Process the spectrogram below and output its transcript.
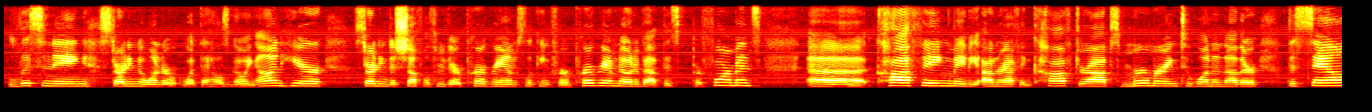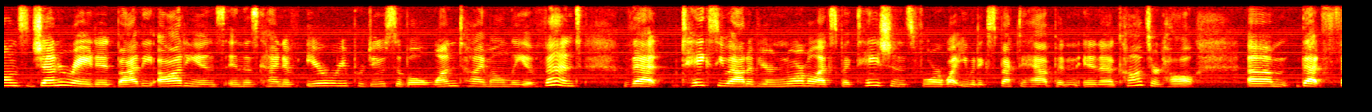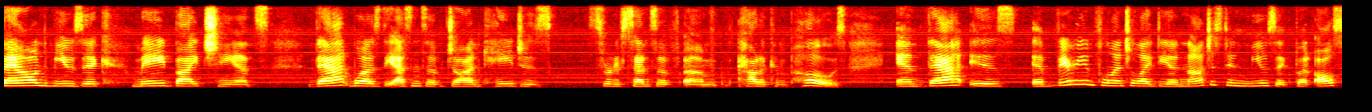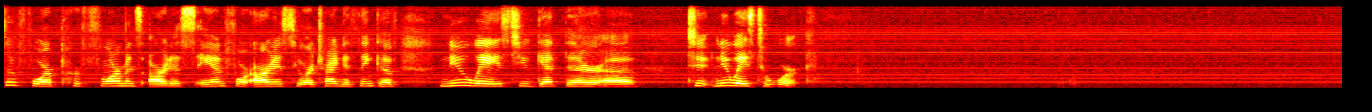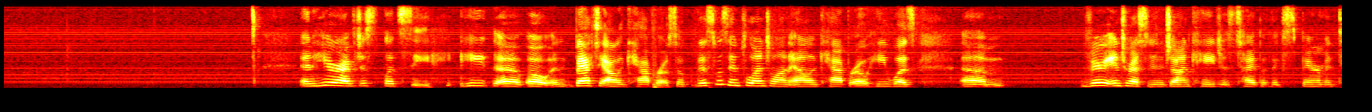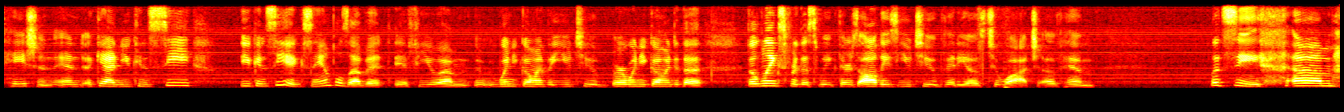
listening, starting to wonder what the hell's going on here, starting to shuffle through their programs, looking for a program note about this performance uh, coughing, maybe unwrapping cough drops, murmuring to one another. The sounds generated by the audience in this kind of irreproducible, one time only event that takes you out of your normal expectations for what you would expect to happen in a concert hall. Um, that found music made by chance. That was the essence of John Cage's sort of sense of um, how to compose. And that is a very influential idea, not just in music, but also for performance artists and for artists who are trying to think of new ways to get their, uh, to new ways to work. And here I've just, let's see, he, uh, oh, and back to Alan Kaprow. So this was influential on Alan Kaprow. He was um, very interested in John Cage's type of experimentation, and again, you can see you can see examples of it if you um, when you go on the YouTube or when you go into the the links for this week. There's all these YouTube videos to watch of him. Let's see. Um,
